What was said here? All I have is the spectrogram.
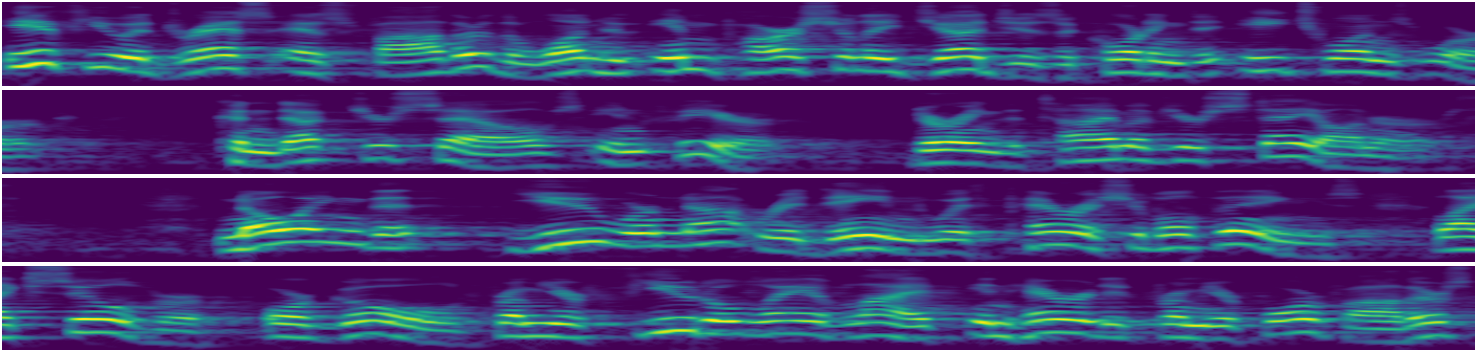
If you address as Father the one who impartially judges according to each one's work, conduct yourselves in fear during the time of your stay on earth knowing that you were not redeemed with perishable things like silver or gold from your futile way of life inherited from your forefathers,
